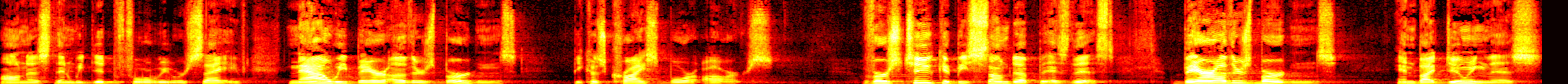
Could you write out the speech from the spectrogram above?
on us than we did before we were saved. Now we bear others' burdens because Christ bore ours. Verse 2 could be summed up as this Bear others' burdens, and by doing this,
